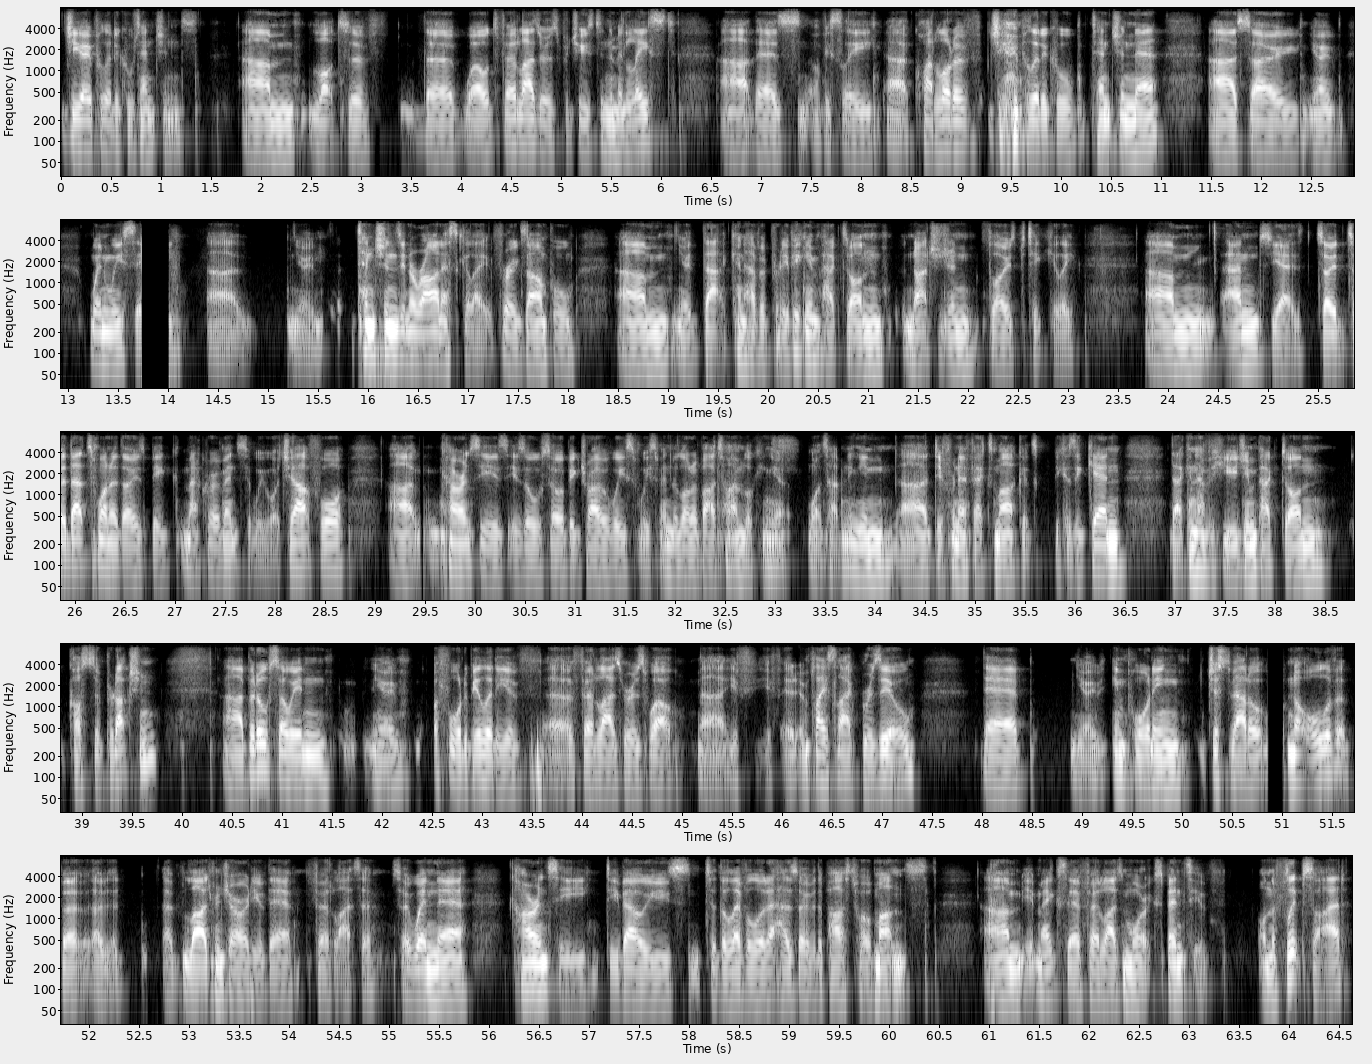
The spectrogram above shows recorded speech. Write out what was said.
geopolitical tensions um, lots of the world's fertilizer is produced in the middle east uh, there's obviously uh, quite a lot of geopolitical tension there uh, so you know when we see uh, you know tensions in Iran escalate, for example, um, you know that can have a pretty big impact on nitrogen flows, particularly. Um, and yeah, so so that's one of those big macro events that we watch out for. Uh, currency is is also a big driver. We we spend a lot of our time looking at what's happening in uh, different FX markets because again, that can have a huge impact on costs of production uh, but also in you know affordability of, uh, of fertilizer as well. Uh, if if in a place like Brazil, they're you know importing just about all, not all of it, but a, a large majority of their fertilizer. So when their currency devalues to the level that it has over the past 12 months, um, it makes their fertilizer more expensive. On the flip side,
